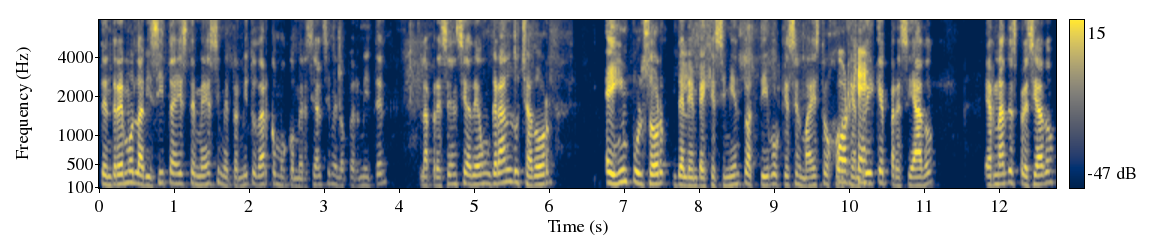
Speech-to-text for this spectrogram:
Tendremos la visita este mes, si me permito dar como comercial, si me lo permiten, la presencia de un gran luchador e impulsor del envejecimiento activo, que es el maestro Jorge, Jorge. Enrique Preciado, Hernández Preciado,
